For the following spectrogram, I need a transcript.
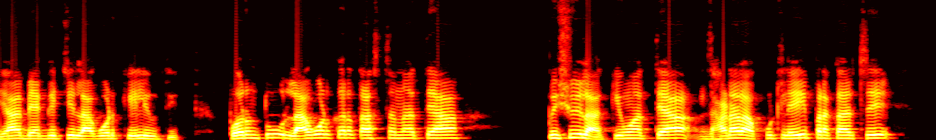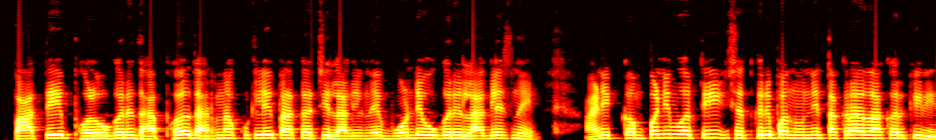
या बॅगेची लागवड केली होती. परंतु लागवड करत असताना त्या पिशवीला किंवा त्या झाडाला कुठल्याही प्रकारचे पाते फळ वगैरे धा फळधारणा कुठल्याही प्रकारची लागली नाही बोंडे वगैरे लागलेच नाही. आणि कंपनीवरती शेतकरी बांधवांनी तक्रार दाखल केली.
